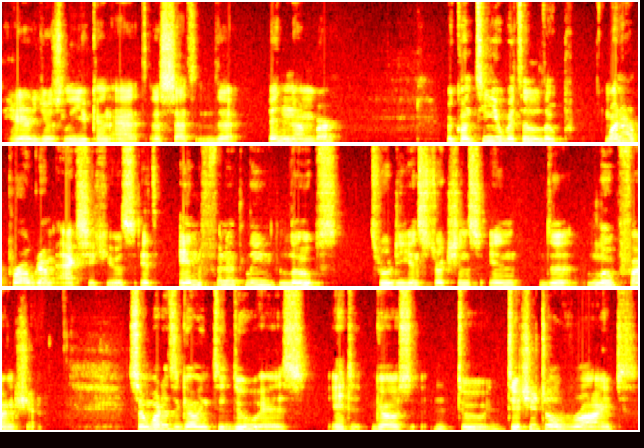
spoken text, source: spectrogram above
here usually you can add uh, set the pin number, We continue with the loop. When our program executes, it infinitely loops through the instructions in the loop function. So what it's going to do is it goes to digital write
